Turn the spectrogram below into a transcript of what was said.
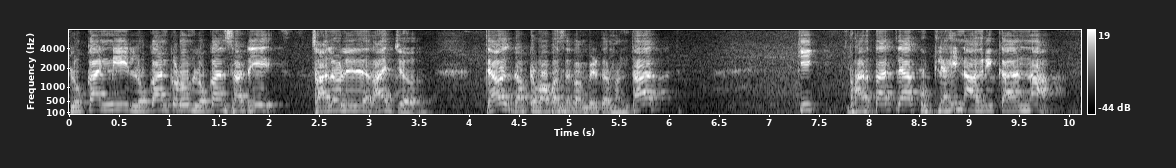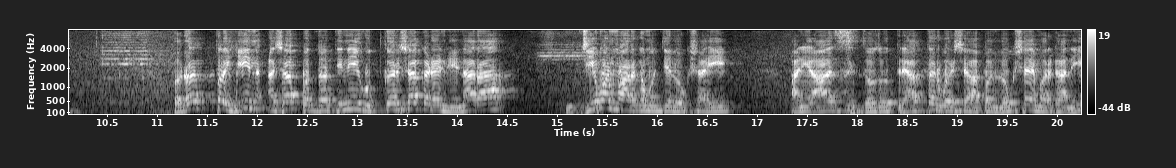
लोकांनी लोकांकडून लोकांसाठी चालवलेले राज्य त्यावेळेस डॉक्टर बाबासाहेब आंबेडकर म्हणतात की भारतातल्या कुठल्याही नागरिकांना रक्तहीन अशा पद्धतीने उत्कर्षाकडे नेणारा जीवन मार्ग म्हणजे लोकशाही. आणि आज जवळजवळ त्र्याहत्तर वर्ष आपण लोकशाही मार्गाने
